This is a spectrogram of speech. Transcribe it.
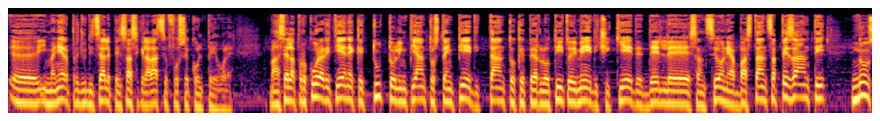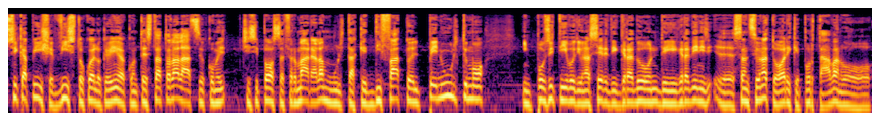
eh, in maniera pregiudiziale pensasse che la Lazio fosse colpevole. Ma se la Procura ritiene che tutto l'impianto sta in piedi, tanto che per lo Tito e i medici chiede delle sanzioni abbastanza pesanti, non si capisce, visto quello che veniva contestato alla Lazio, come ci si possa fermare alla multa che di fatto è il penultimo in positivo di una serie di, gradoni, di gradini eh, sanzionatori che portavano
